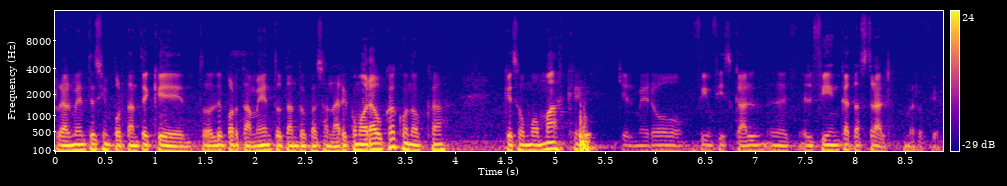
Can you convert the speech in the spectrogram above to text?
Realmente es importante que todo el departamento, tanto Casanare como Arauca, conozca que somos más que, el mero fin fiscal, eh, el fin catastral, me refiero.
